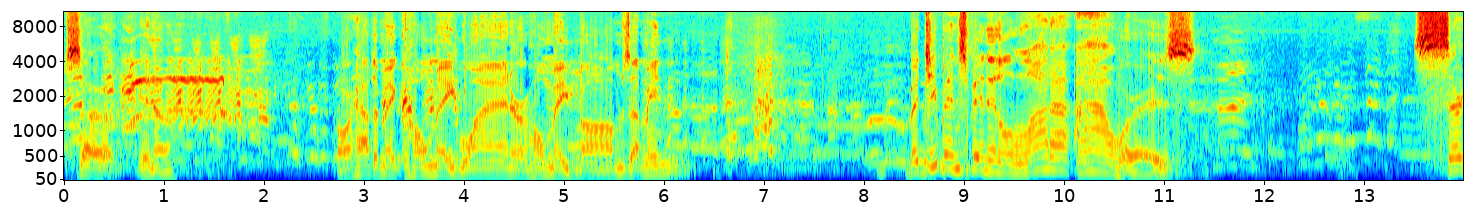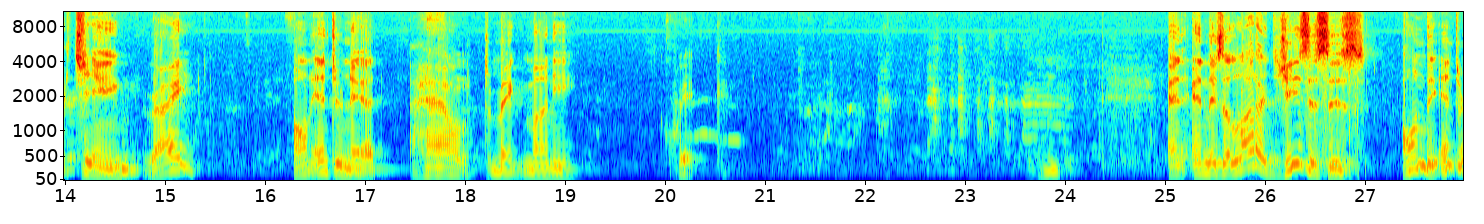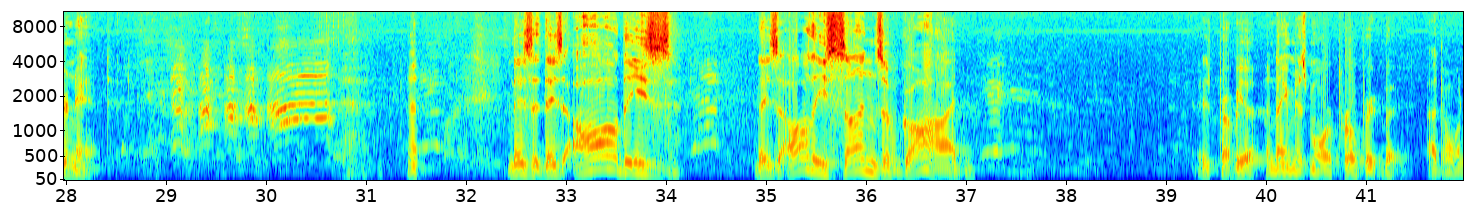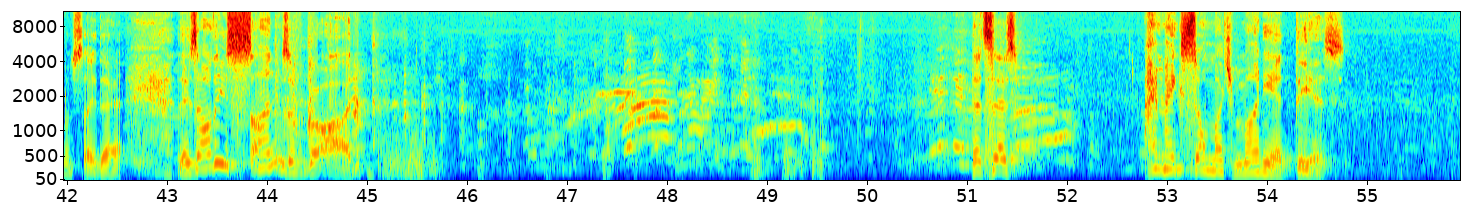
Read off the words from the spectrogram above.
so, you know, or how to make homemade wine or homemade bombs. I mean, but you've been spending a lot of hours searching, right, on internet how to make money quick. Mm. And, and there's a lot of Jesuses on the internet. There's, there's all these there's all these sons of God. There's probably a, a name is more appropriate, but I don't want to say that. There's all these sons of God. that says, I make so much money at this.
